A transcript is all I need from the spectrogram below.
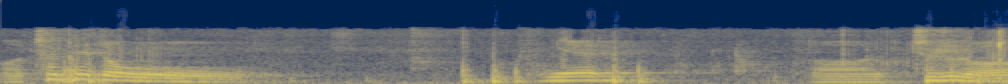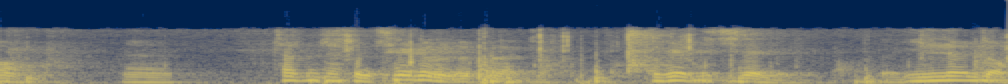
어, 천태종의 어, 주류로 예, 차츰차츰 세력을 넓혀갔죠. 그게 니치레입니다. 1년 전.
